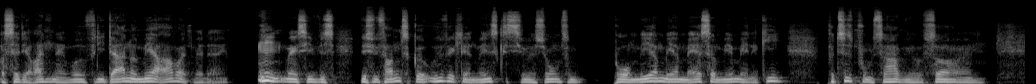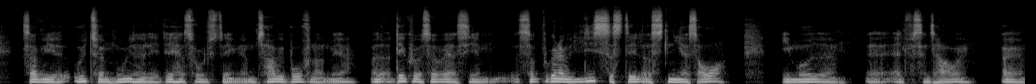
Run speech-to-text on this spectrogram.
at sætte i retning af imod, fordi der er noget mere at arbejde med der. man kan sige, hvis, hvis vi faktisk skal udvikle en menneskelig situation, som bruger mere og mere masse og mere og mere energi, på et tidspunkt, så har vi jo så, øh, så har vi udtømt mulighederne i det her solsystem, jamen, så har vi brug for noget mere. Og, og det kunne så være at sige, jamen, så begynder vi lige så stille at snige os over imod øh, Alpha Centauri. Øh,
